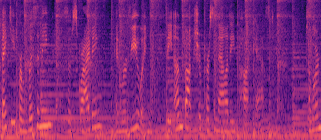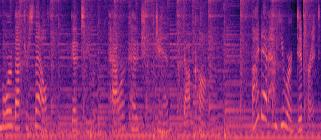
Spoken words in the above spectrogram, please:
Thank you for listening, subscribing, and reviewing the Unbox Your Personality podcast. To learn more about yourself, go to powercoachjen.com. Find out how you are different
